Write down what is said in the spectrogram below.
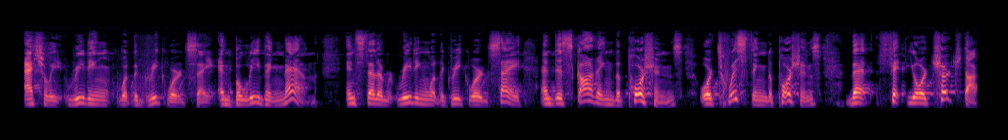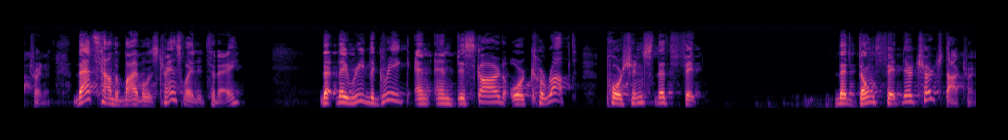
Actually, reading what the Greek words say and believing them instead of reading what the Greek words say and discarding the portions or twisting the portions that fit your church doctrine. That's how the Bible is translated today. That they read the Greek and, and discard or corrupt portions that fit that don't fit their church doctrine.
